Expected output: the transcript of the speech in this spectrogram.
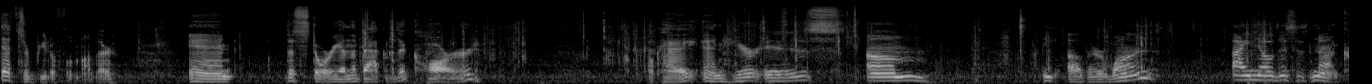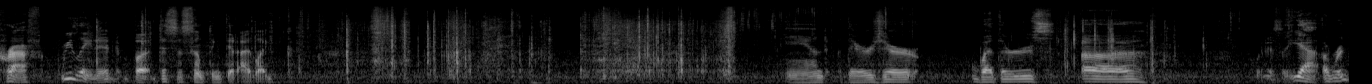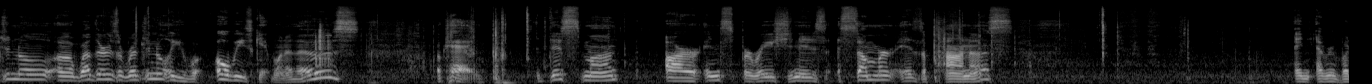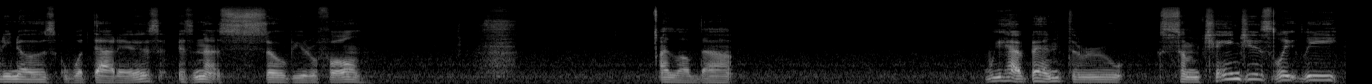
that's her beautiful mother. And the story on the back of the card. Okay, and here is um, the other one. I know this is not craft related, but this is something that I like. And there's your Werther's, uh, what is it? Yeah, original, uh, Werther's original. You will always get one of those. Okay, this month our inspiration is Summer is Upon Us and everybody knows what that is. Isn't that so beautiful? I love that. We have been through some changes lately.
